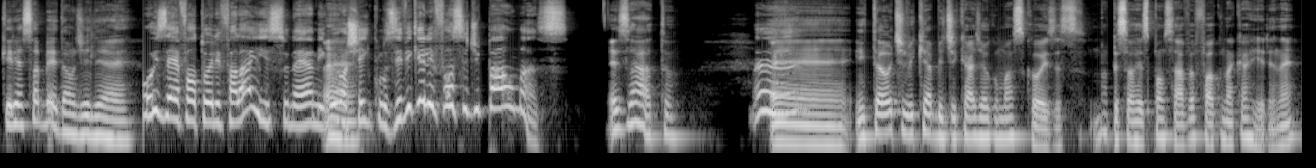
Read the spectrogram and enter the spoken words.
Queria saber de onde ele é. pois é, faltou ele falar isso, né, amigo? É. Eu achei, inclusive, que ele fosse de palmas. Exato. É, então eu tive que abdicar de algumas coisas. Uma pessoa responsável foco na carreira, né?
